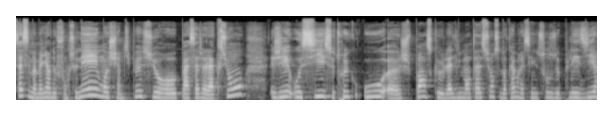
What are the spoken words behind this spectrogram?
Ça, c'est ma manière de fonctionner. Moi, je suis un petit peu sur euh, passage à l'action. J'ai aussi ce truc où euh, je pense que l'alimentation, ça doit quand même rester une source de plaisir.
